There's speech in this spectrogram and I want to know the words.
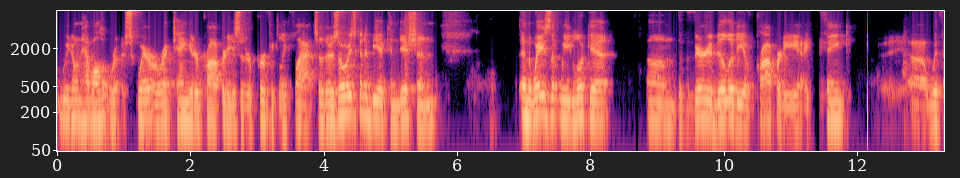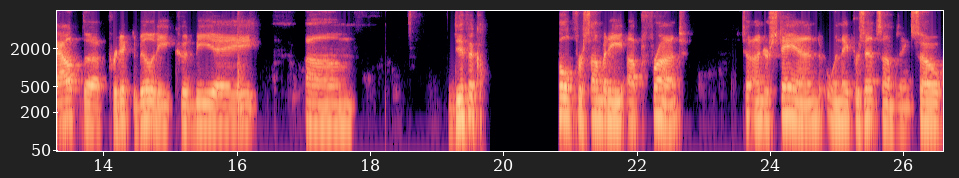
we don't have all square or rectangular properties that are perfectly flat. So there's always going to be a condition. And the ways that we look at um, the variability of property, I think uh, without the predictability could be a um, difficult for somebody up front to understand when they present something. So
